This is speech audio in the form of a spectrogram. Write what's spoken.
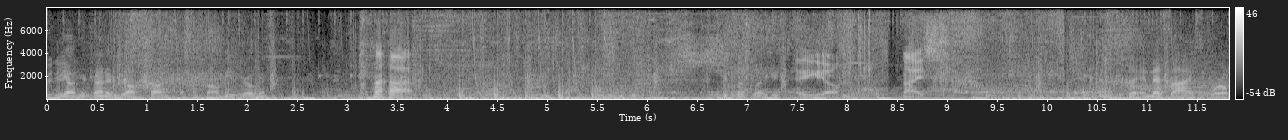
Are you out here trying to drop shot zombies, Rogan? It looks like it. there you go. Nice. It's a MSI squirrel.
